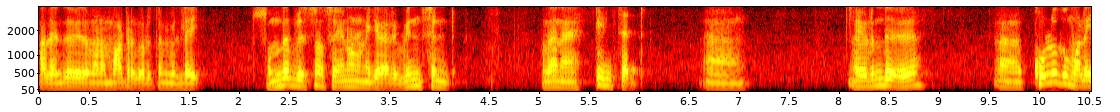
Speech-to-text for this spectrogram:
அதில் எந்த விதமான மாற்று கருத்தும் இல்லை. சொந்த பிஸ்னஸ் செய்யணும்னு நினைக்கிறாரு வின்சென்ட். அதானே? வின்சென்ட். அவர் வந்து கொழுகு மலை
